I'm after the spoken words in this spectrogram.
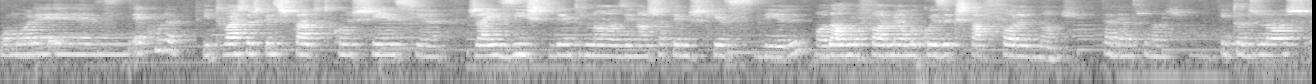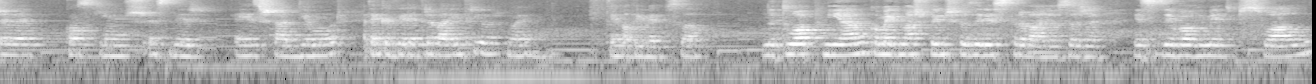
O amor é, é, é cura. E tu achas que esse estado de consciência já existe dentro de nós e nós só temos que aceder? Ou de alguma forma é uma coisa que está fora de nós? Está dentro de nós. E todos nós uh, conseguimos aceder a esse estado de amor. Tem que haver é trabalho interior, não é? Desenvolvimento pessoal. Na tua opinião, como é que nós podemos fazer esse trabalho? Ou seja, esse desenvolvimento pessoal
